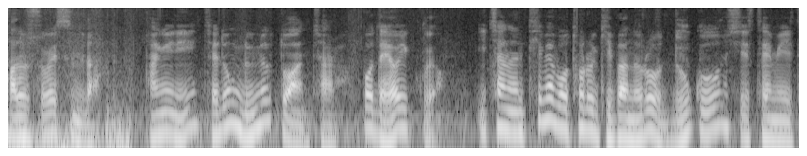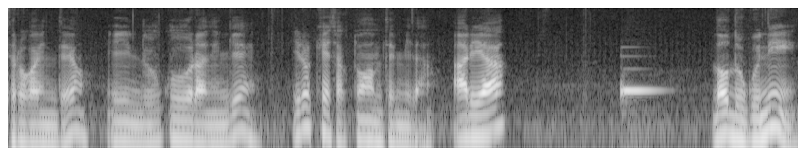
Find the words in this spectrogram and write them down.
받을 수가 있습니다. 당연히 제동 능력 또한 잘 확보되어 있고요. 이 차는 팀의 모터를 기반으로 누구 시스템이 들어가 있는데요. 이 누구라는 게 이렇게 작동하면 됩니다. 아리야, 너 누구니?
